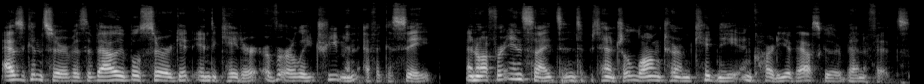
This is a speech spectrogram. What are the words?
as it can serve as a valuable surrogate indicator of early treatment efficacy and offer insights into potential long term kidney and cardiovascular benefits.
